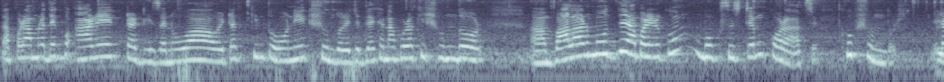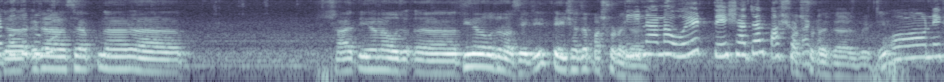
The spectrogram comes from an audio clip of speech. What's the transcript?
তারপর আমরা দেখব আরেকটা ডিজাইন ওয়াও এটা কিন্তু অনেক সুন্দর। এই যে দেখেন আপুরা কি সুন্দর। বালার মধ্যে আবার এরকম মুখ সিস্টেম করা আছে। খুব সুন্দর। এটা এটা আছে আপনার সাড়ে তিন আনা ওজন তিন আনা ওজন আছে এটি তেইশ হাজার পাঁচশো টাকা। তিন আনা ওয়েট তেইশ হাজার পাঁচশো টাকা। আসবে অনেক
